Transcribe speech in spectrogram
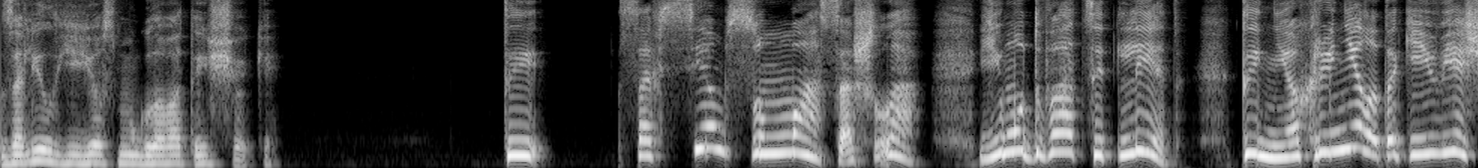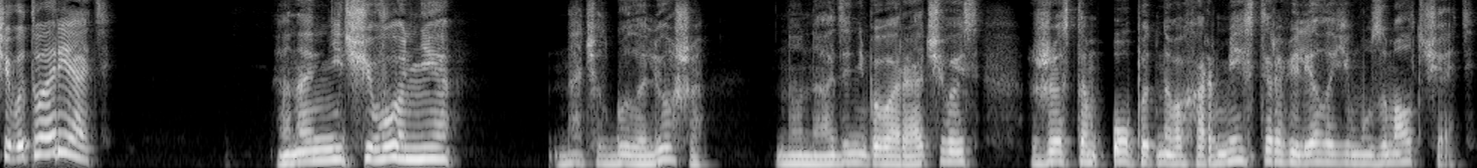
залил ее смугловатые щеки. «Ты совсем с ума сошла? Ему двадцать лет! Ты не охренела такие вещи вытворять?» «Она ничего не...» — начал было Лёша, но Надя, не поворачиваясь, жестом опытного хармейстера велела ему замолчать.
